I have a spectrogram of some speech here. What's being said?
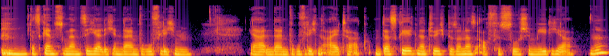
Das kennst du ganz sicherlich in deinem beruflichen, ja, in deinem beruflichen Alltag. Und das gilt natürlich besonders auch für Social Media. Ne?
